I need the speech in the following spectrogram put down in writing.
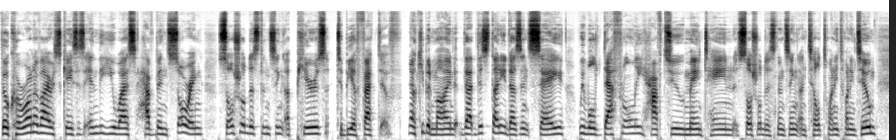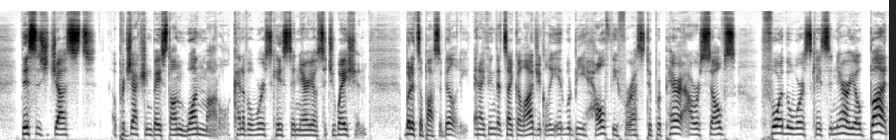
Though coronavirus cases in the US have been soaring, social distancing appears to be effective. Now, keep in mind that this study doesn't say we will definitely have to maintain social distancing until 2022. This is just a projection based on one model, kind of a worst case scenario situation. But it's a possibility. And I think that psychologically, it would be healthy for us to prepare ourselves for the worst case scenario, but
